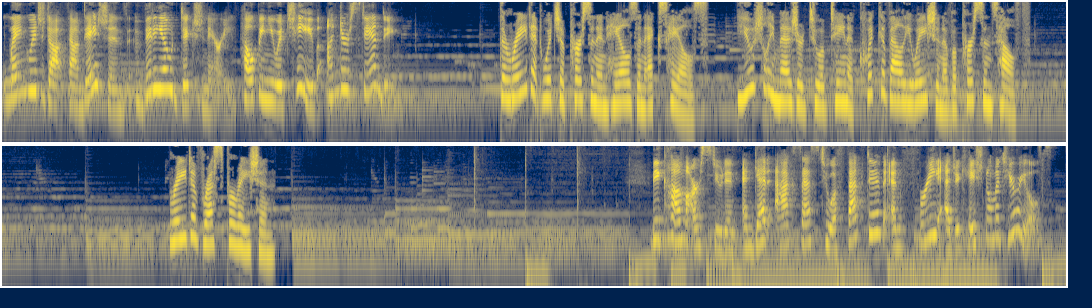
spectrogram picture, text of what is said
Language.Foundation's Video Dictionary, helping you achieve understanding. The rate at which a person inhales and exhales, usually measured to obtain a quick evaluation of a person's health. Rate of respiration. Become our student and get access to effective and free educational materials.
